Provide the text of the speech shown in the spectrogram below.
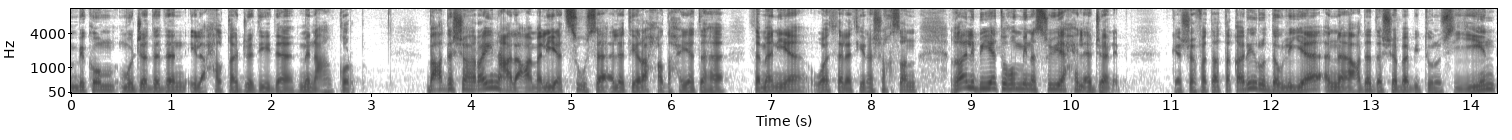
بكم مجددا إلى حلقة جديدة من عن قرب. بعد شهرين على عملية سوسة التي راح ضحيتها 38 شخصا غالبيتهم من السياح الأجانب. كشفت التقارير الدولية أن أعداد الشباب التونسيين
